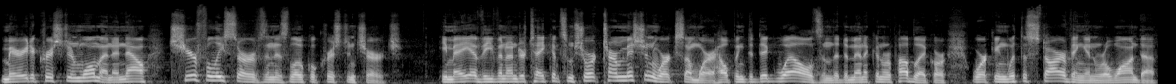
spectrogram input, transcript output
married a Christian woman, and now cheerfully serves in his local Christian church. He may have even undertaken some short term mission work somewhere, helping to dig wells in the Dominican Republic or working with the starving in Rwanda.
